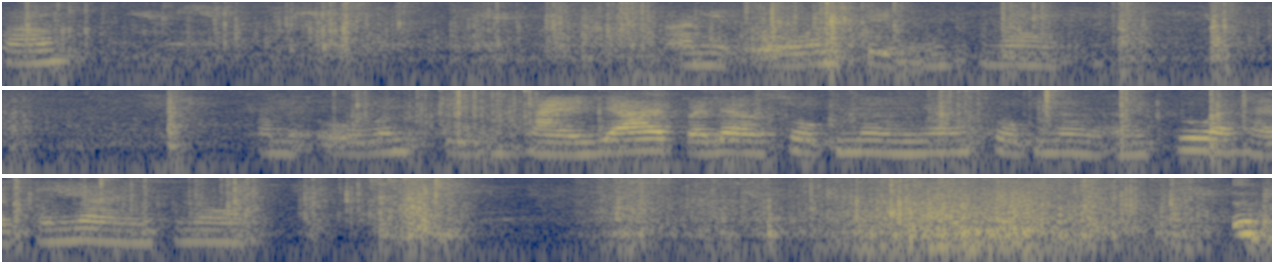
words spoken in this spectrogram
ฟังอันนี้โอวันติ่นพี่น้องอันนี้โอวันตินหายย่ายไปแล้วศพหนึ่งยังศพหนึ่งอันคือว่าหายคนใหญ่พี่น้องอึ๊บ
